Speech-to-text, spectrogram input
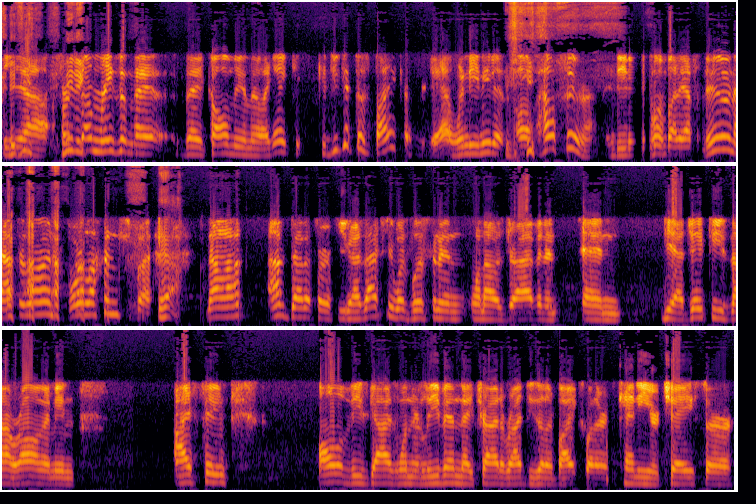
you yeah. For need to- some reason, they they call me and they're like, "Hey, c- could you get this bike?" I'm like, yeah. When do you need it? oh, how soon? Do you need one by the afternoon, after lunch, before lunch? But yeah. no, I've, I've done it for a few guys. I actually was listening when I was driving, and and yeah, JT's not wrong. I mean, I think all of these guys when they're leaving, they try to ride these other bikes, whether it's Kenny or Chase or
